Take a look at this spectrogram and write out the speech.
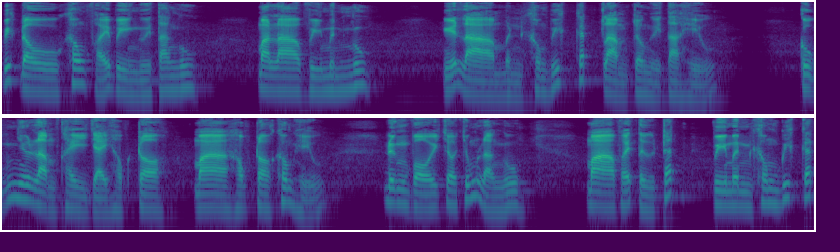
biết đâu không phải vì người ta ngu, mà là vì mình ngu. Nghĩa là mình không biết cách làm cho người ta hiểu. Cũng như làm thầy dạy học trò mà học trò không hiểu. Đừng vội cho chúng là ngu, mà phải tự trách vì mình không biết cách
